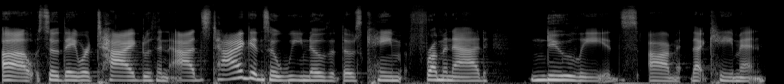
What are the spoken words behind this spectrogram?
Uh, so they were tagged with an ads tag and so we know that those came from an ad new leads um, that came in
